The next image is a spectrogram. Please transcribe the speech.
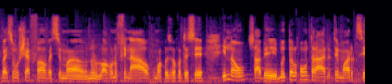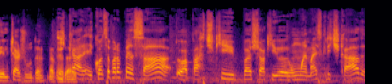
vai ser um chefão, vai ser uma. no- logo no final, alguma coisa vai acontecer. E não, sabe? Muito pelo contrário, tem uma hora que você, ele te ajuda, na E, verdade. cara, e quando você para pra pensar, a parte que Bioshock 1 é mais criticado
